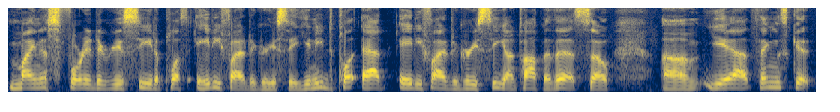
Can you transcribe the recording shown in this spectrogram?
minus 40 degrees C to plus 85 degrees C. You need to add 85 degrees C on top of this. So um, yeah, things get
